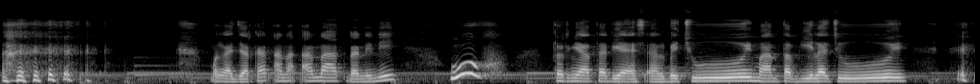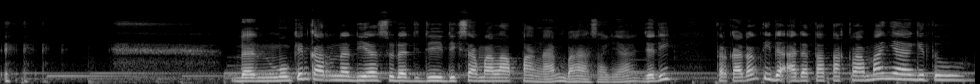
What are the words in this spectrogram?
mengajarkan anak-anak. Dan ini wuh ternyata dia SLB cuy. Mantap gila cuy. Dan mungkin karena dia sudah dididik sama lapangan bahasanya jadi terkadang tidak ada tata kramanya gitu.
